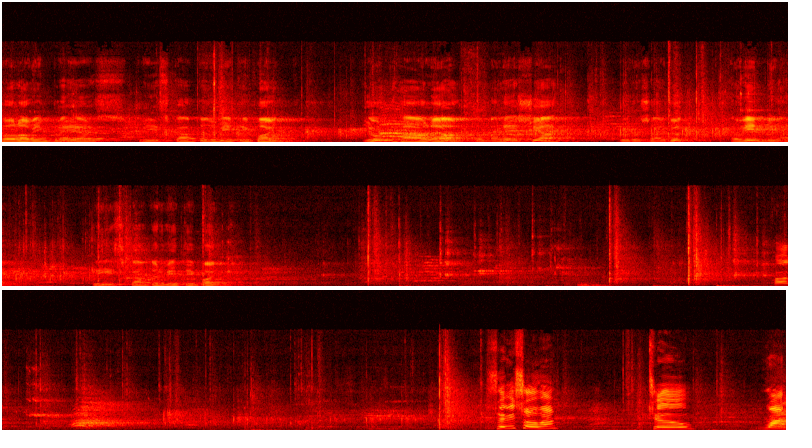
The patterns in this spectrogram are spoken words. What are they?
Following players, please come to the meeting point. Jun Hao Leong of Malaysia, Gurusaidutt of India. Please come to the meeting point. Hot. Service over. Two, one.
